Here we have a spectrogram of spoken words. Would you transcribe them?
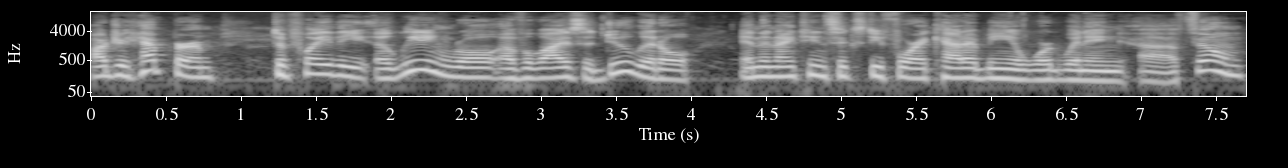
Audrey Hepburn, to play the uh, leading role of Eliza Doolittle in the 1964 Academy Award-winning uh, film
